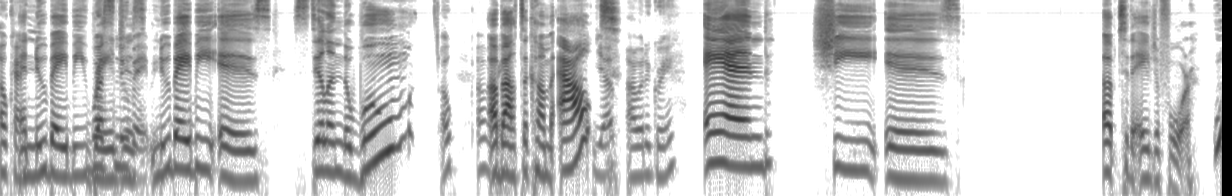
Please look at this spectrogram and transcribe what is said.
Okay. And new baby What's new ranges baby? new baby is still in the womb, oh, okay. about to come out. Yep, I would agree. And she is up to the age of 4. Woo!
